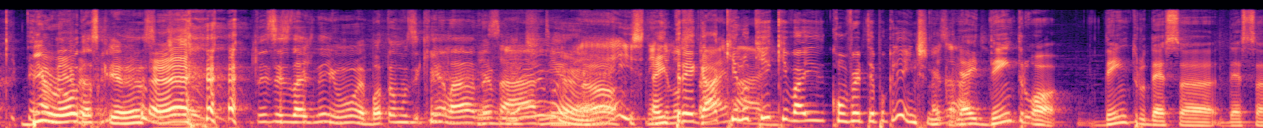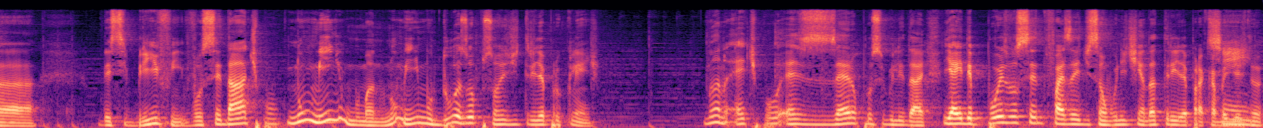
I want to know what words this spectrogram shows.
B-roll das crianças. É. Não tem necessidade nenhuma. Bota uma musiquinha lá, né? Exato. é. É isso, tem É entregar aquilo que, que vai converter pro cliente, né? Exato. E aí dentro, ó, dentro dessa dessa desse briefing, você dá tipo, no mínimo, mano, no mínimo duas opções de trilha pro cliente. Mano, é tipo, é zero possibilidade. E aí depois você faz a edição bonitinha da trilha caber Sim, de...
